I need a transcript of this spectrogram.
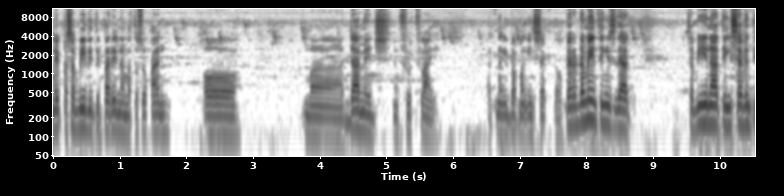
may possibility pa rin na matusukan o ma-damage ng fruit fly at ng iba pang insekto. Pero the main thing is that sabihin nating 70%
